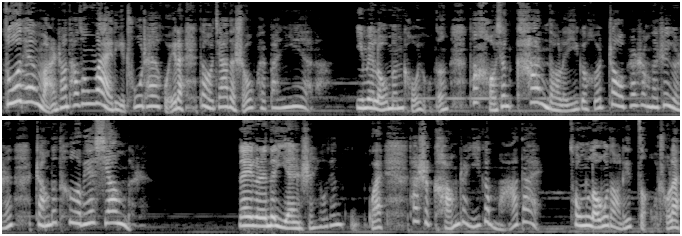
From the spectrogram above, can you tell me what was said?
昨天晚上她从外地出差回来，到家的时候快半夜了。因为楼门口有灯，她好像看到了一个和照片上的这个人长得特别像的人。那个人的眼神有点古怪，他是扛着一个麻袋。从楼道里走出来，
